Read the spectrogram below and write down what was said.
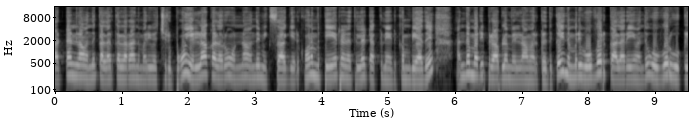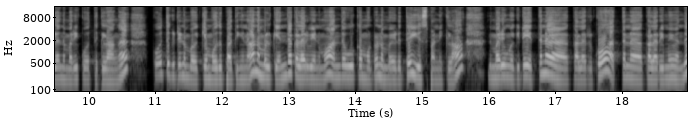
பட்டன்லாம் வந்து கலர் கலராக அந்த மாதிரி வச்சுருப்போம். எல்லா கலரும் ஒன்றா வந்து மிக்ஸ் ஆகியிருக்கும். நம்ம தேர் நேரத்தில் டக்குன்னு எடுக்க முடியாது. அந்த மாதிரி ப்ராப்ளம் இல்லாமல் இருக்கிறதுக்கு இந்த மாதிரி ஒவ்வொரு கலரையும் வந்து ஒவ்வொரு ஊக்கில் இந்த மாதிரி கோத்துக்கலாங்க. கோத்துக்கிட்டு நம்ம வைக்கும் போது பார்த்திங்கன்னா நம்மளுக்கு எந்த கலர் வேணுமோ அந்த ஊக்கம் மட்டும் நம்ம எடுத்து யூஸ் பண்ணிக்கலாம். இந்த மாதிரி உங்ககிட்ட எத்தனை கலர் இருக்கோ அத்தனை கலரையுமே வந்து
